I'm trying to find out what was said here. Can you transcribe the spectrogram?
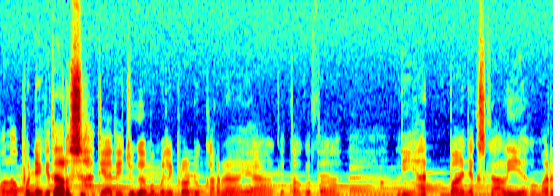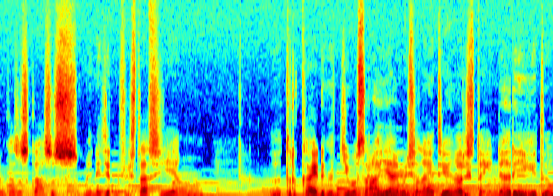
Walaupun ya kita harus hati-hati juga memilih produk karena ya kita kita lihat banyak sekali ya kemarin kasus-kasus manajer investasi yang uh, terkait dengan jiwasraya misalnya itu yang harus kita hindari gitu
